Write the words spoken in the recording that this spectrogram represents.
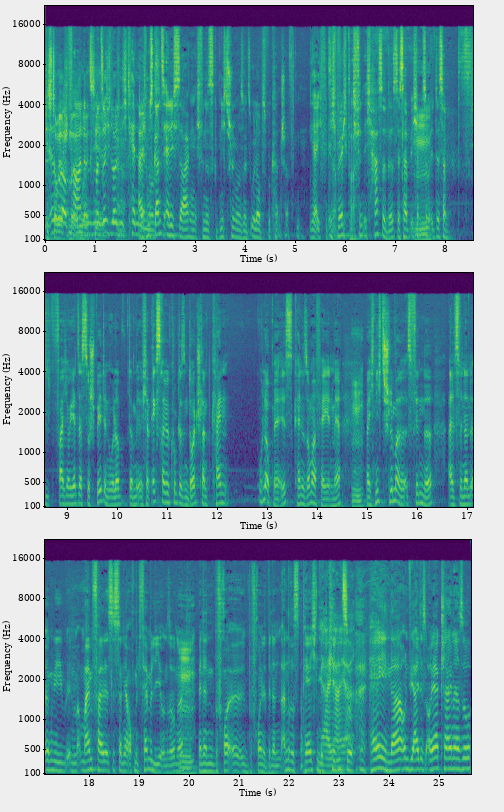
die in Story Urlaub fahren, damit man solche. Leute Ja. nicht Aber kennenlernen ich muss ganz ehrlich sagen, ich finde, es gibt nichts Schlimmeres als Urlaubsbekanntschaften. Ja, ich finde Ich möchte, ich finde, ich hasse das. Deshalb, ich habe so, deshalb fahre ich auch jetzt erst so spät in Urlaub. Damit, ich habe extra geguckt, dass in Deutschland kein Urlaub mehr ist, keine Sommerferien mehr, weil ich nichts Schlimmeres finde, als wenn dann irgendwie, in meinem Fall ist es dann ja auch mit Family und so, ne? wenn dann befreu äh, befreundet, wenn dann ein anderes Pärchen mit Ja, Kind ja, ja. so, hey, na, und wie alt ist euer Kleiner so?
